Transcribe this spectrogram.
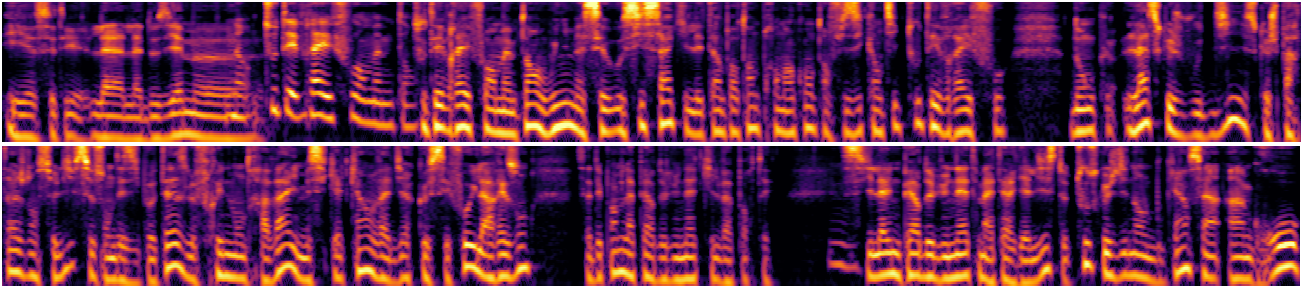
et c'était la, la deuxième... euh, Non, tout est vrai et faux en même temps. tout est vrai et faux en même temps, oui, mais c'est aussi ça qu'il est important de prendre en compte en physique quantique, tout est vrai et faux. Donc là, ce que je vous dis, ce que je partage dans ce livre, ce sont des hypothèses, le fruit de mon travail, mais si quelqu'un va dire que c'est faux, il a raison, ça dépend de la paire de lunettes qu'il va porter. Mm. S'il a une paire de lunettes matérialistes, tout ce que je dis dans le bouquin, c'est un, un gros,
